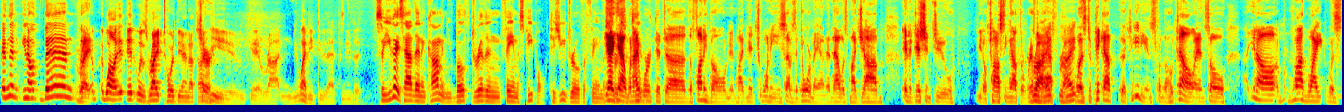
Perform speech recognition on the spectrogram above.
And then, you know, then, Right. well, it, it was right toward the end. I thought, Sure. you get rotten. Why did he do that to me? But So you guys have that in common. You've both driven famous people because you drove a famous. Yeah, yeah. person, When I worked at uh, the Funny Bone in my mid twenties, I was a doorman, and that was my job. In addition to, you know, tossing out the riffraff, right. was to pick up the comedians from the hotel. And so, you know, Ron White was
